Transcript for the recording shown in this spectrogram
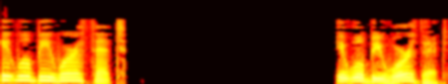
It will be worth it. It will be worth it.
